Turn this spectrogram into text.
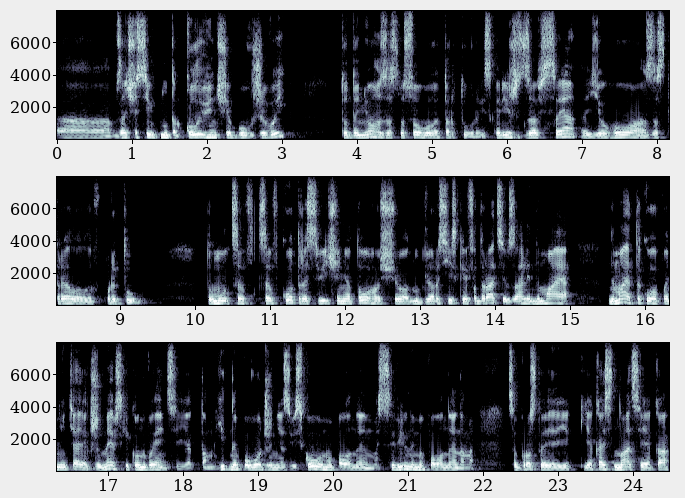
е, за часів, ну там, коли він ще був живий, то до нього застосовували тортури. І, скоріш за все, його застрелили в притул. Тому це, це вкотре свідчення того, що ну, для Російської Федерації взагалі немає, немає такого поняття, як Женевські конвенції, як там гідне поводження з військовими полоненими, з цивільними полоненими. Це просто як, якась нація, яка,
